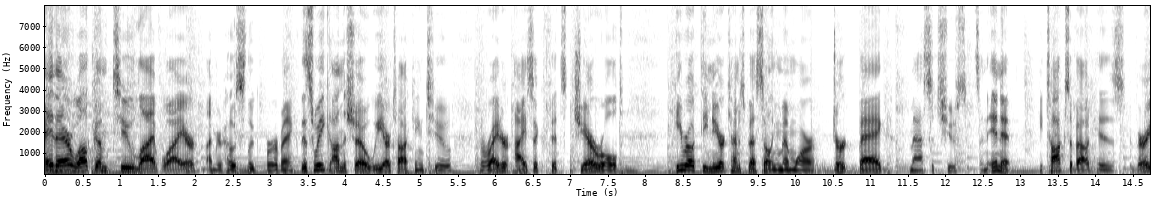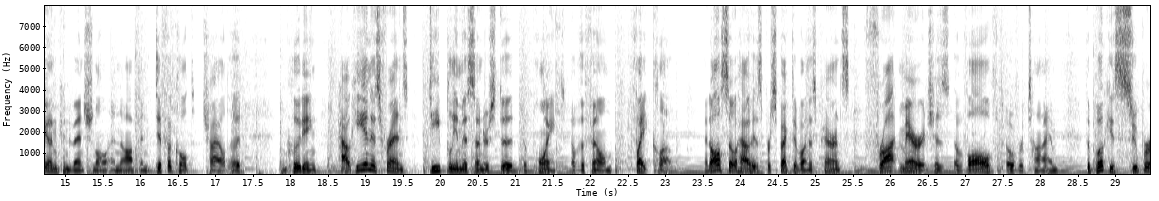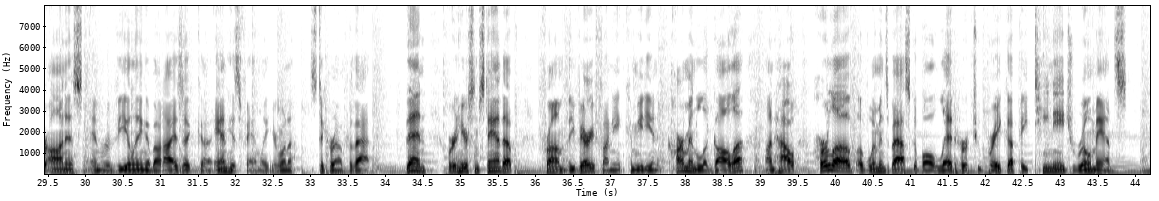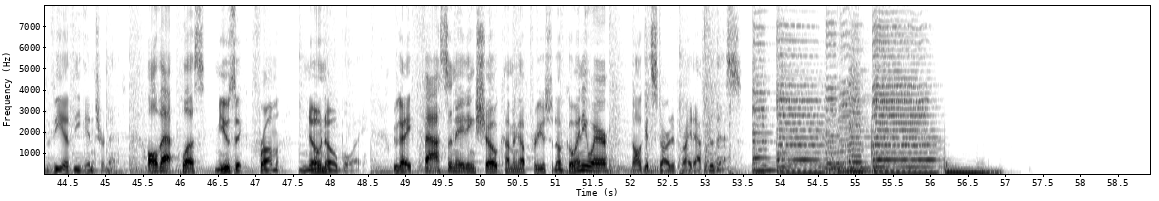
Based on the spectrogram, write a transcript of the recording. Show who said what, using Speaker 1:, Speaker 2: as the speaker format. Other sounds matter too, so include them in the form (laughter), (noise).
Speaker 1: Hey there, welcome to Live Wire. I'm your host, Luke Burbank. This week on the show, we are talking to the writer Isaac Fitzgerald. He wrote the New York Times bestselling memoir, Dirtbag, Massachusetts. And in it, he talks about his very unconventional and often difficult childhood, including how he and his friends deeply misunderstood the point of the film Fight Club, and also how his perspective on his parents' fraught marriage has evolved over time. The book is super honest and revealing about Isaac uh, and his family. You're going to stick around for that. Then we're going to hear some stand up from the very funny comedian Carmen Lagala on how her love of women's basketball led her to break up a teenage romance via the internet. All that plus music from No No Boy. We've got a fascinating show coming up for you, so don't go anywhere. I'll get started right after this.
